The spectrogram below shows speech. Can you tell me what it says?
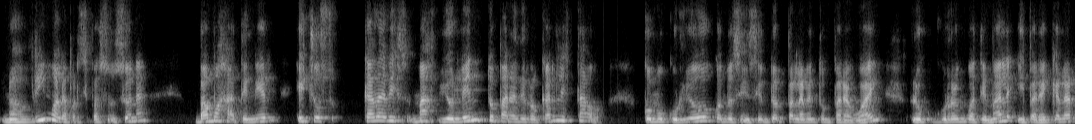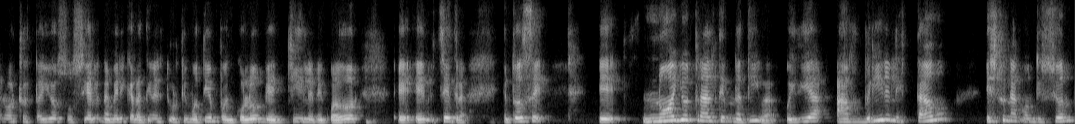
no abrimos la participación ciudadana, vamos a tener hechos cada vez más violentos para derrocar el Estado, como ocurrió cuando se incendió el Parlamento en Paraguay, lo que ocurrió en Guatemala, y para qué hablar nuestro estallido social en América Latina este último tiempo, en Colombia, en Chile, en Ecuador, eh, etc. Entonces, eh, no hay otra alternativa. Hoy día abrir el Estado es una condición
